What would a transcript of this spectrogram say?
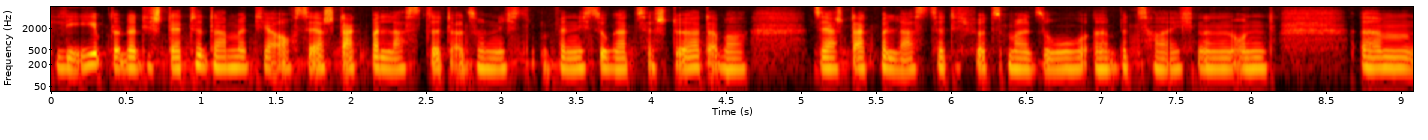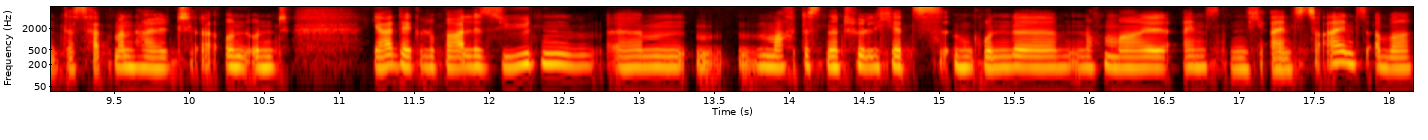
lebt oder die Städte damit ja auch sehr stark belastet. Also nicht, wenn nicht sogar zerstört, aber sehr stark belastet. Ich würde es mal so äh, bezeichnen. Und ähm, das hat man halt äh, und, und ja, der globale Süden ähm, macht es natürlich jetzt im Grunde nochmal eins, nicht eins zu eins, aber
